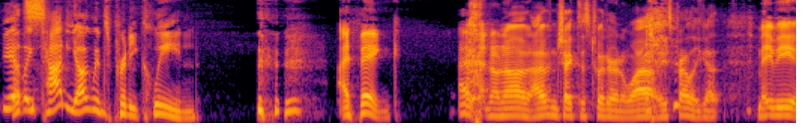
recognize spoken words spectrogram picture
yeah. Like Todd Youngman's pretty clean, I think. I don't know. I haven't checked his Twitter in a while. He's probably got maybe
